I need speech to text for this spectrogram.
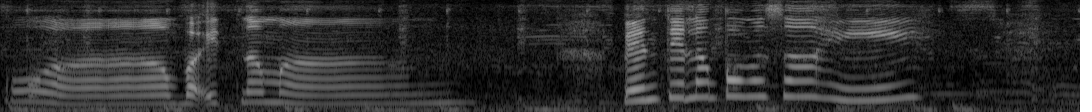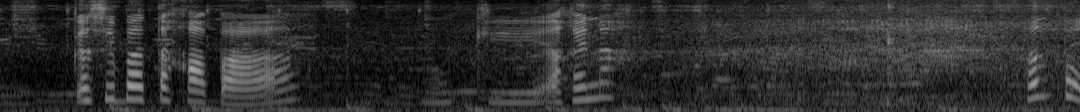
Wow, bait naman. 20 lang pamasahe. Kasi bata ka pa? Okay, akin na. Saan po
